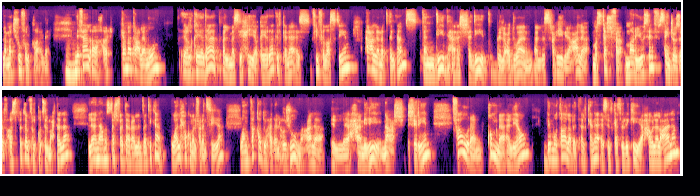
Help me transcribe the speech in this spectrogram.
لما تشوفوا القائمة. مثال آخر كما تعلمون القيادات المسيحية قيادات الكنائس في فلسطين أعلنت بالأمس تنديدها الشديد بالعدوان الإسرائيلي على مستشفى مار يوسف Saint Joseph Hospital في القدس المحتلة لأنها مستشفى تابع للفاتيكان والحكومة الفرنسية وانتقدوا هذا الهجوم على الحاملي نعش شيرين. فورا قمنا اليوم بمطالبة الكنائس الكاثوليكية حول العالم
